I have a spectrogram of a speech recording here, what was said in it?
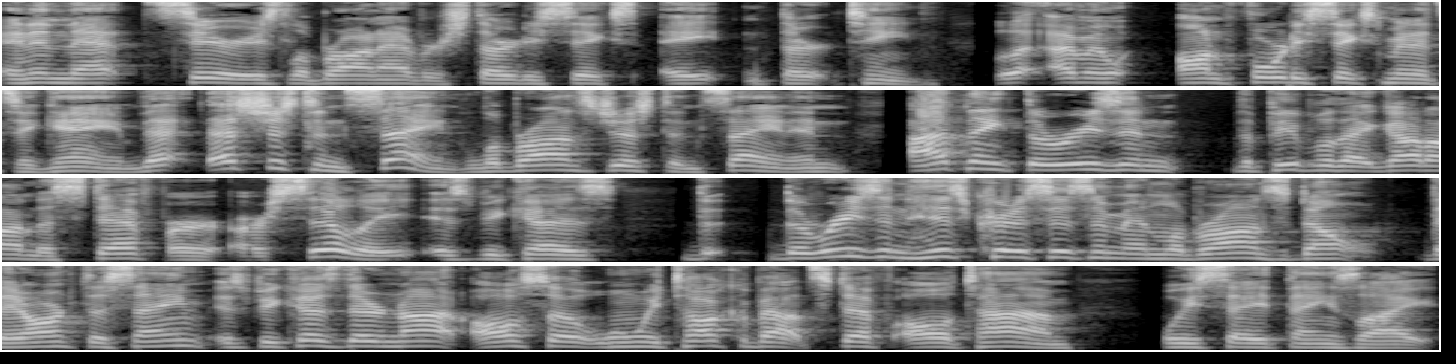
and in that series, LeBron averaged 36, 8, and 13. I mean, on 46 minutes a game. That that's just insane. LeBron's just insane. And I think the reason the people that got onto Steph are, are silly is because the, the reason his criticism and LeBron's don't they aren't the same is because they're not also when we talk about Steph all time, we say things like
